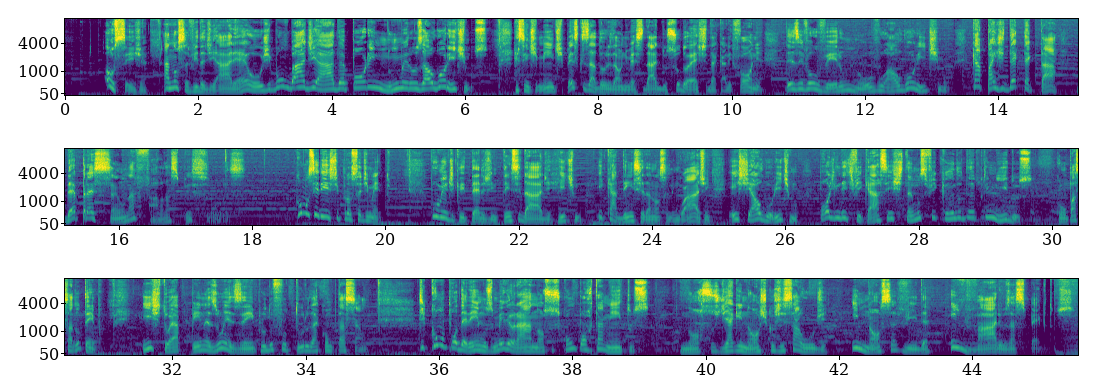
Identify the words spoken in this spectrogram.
ou seja, a nossa vida diária é hoje bombardeada por inúmeros algoritmos. Recentemente, pesquisadores da Universidade do Sudoeste da Califórnia desenvolveram um novo algoritmo capaz de detectar depressão na fala das pessoas. Como seria este procedimento? Por meio de critérios de intensidade, ritmo e cadência da nossa linguagem, este algoritmo pode identificar se estamos ficando deprimidos com o passar do tempo. Isto é apenas um exemplo do futuro da computação, de como poderemos melhorar nossos comportamentos, nossos diagnósticos de saúde e nossa vida em vários aspectos.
